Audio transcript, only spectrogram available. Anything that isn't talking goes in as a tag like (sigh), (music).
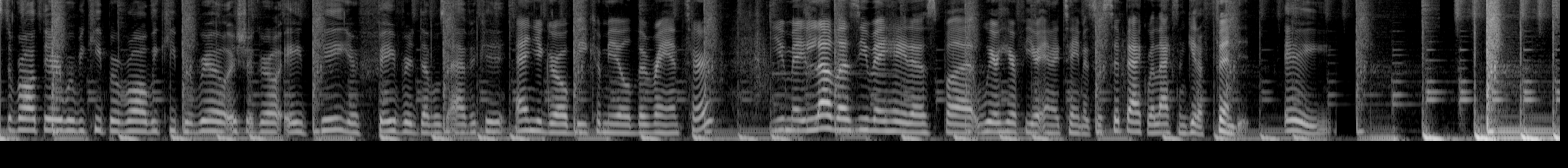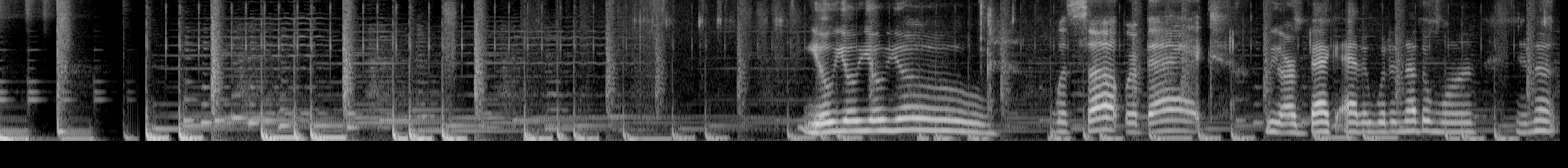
It's the Raw Theory where we keep it raw, we keep it real. It's your girl AP, your favorite devil's advocate. And your girl B Camille, the ranter. You may love us, you may hate us, but we're here for your entertainment. So sit back, relax, and get offended. Hey. Yo, yo, yo, yo. What's up? We're back. We are back at it with another one. And uh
